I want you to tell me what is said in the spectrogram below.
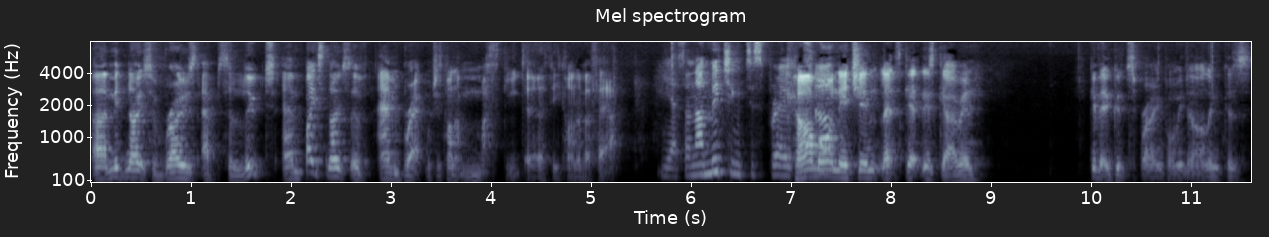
uh, mid notes of Rose Absolute, and base notes of Ambrette, which is kind of musky, earthy kind of affair. Yes, and I'm itching to spray. Come on, itching. Let's get this going. Give it a good spraying for me, darling, because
